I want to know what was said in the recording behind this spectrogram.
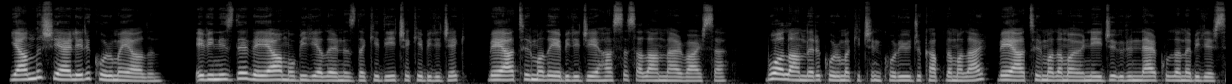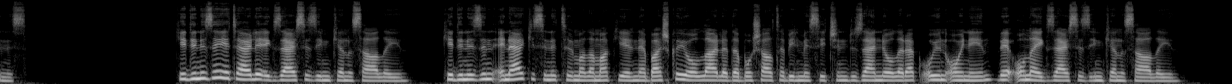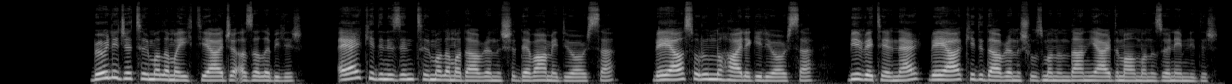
Yanlış yerleri korumaya alın. Evinizde veya mobilyalarınızda kediyi çekebilecek veya tırmalayabileceği hassas alanlar varsa, bu alanları korumak için koruyucu kaplamalar veya tırmalama önleyici ürünler kullanabilirsiniz. Kedinize yeterli egzersiz imkanı sağlayın. Kedinizin enerjisini tırmalamak yerine başka yollarla da boşaltabilmesi için düzenli olarak oyun oynayın ve ona egzersiz imkanı sağlayın. Böylece tırmalama ihtiyacı azalabilir. Eğer kedinizin tırmalama davranışı devam ediyorsa veya sorunlu hale geliyorsa, bir veteriner veya kedi davranış uzmanından yardım almanız önemlidir.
